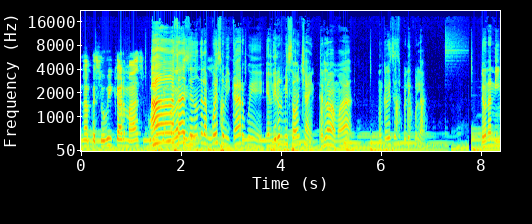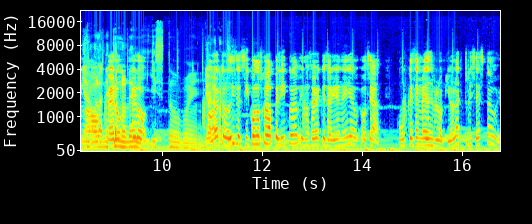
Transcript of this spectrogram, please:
la empecé a ubicar más. como que Ah, no la ¿sabes de tenía- dónde la puedes ubicar, güey? En Little Miss Sunshine. Es la mamá. ¿Nunca viste esa película? De una niña. No, la neta pero- no la he pero- visto, güey. Yo la Ahora que lo dices, sí conozco la película y no sabía que salía en ella. O sea, como que se me desbloqueó la actriz esta, güey.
